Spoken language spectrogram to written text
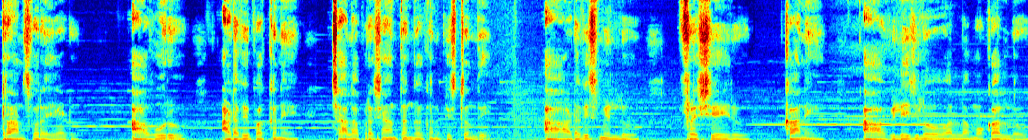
ట్రాన్స్ఫర్ అయ్యాడు. ఆ ఊరు అడవి పక్కనే చాలా ప్రశాంతంగా కనిపిస్తుంది. ఆ అడవి స్మెల్ ఫ్రెష్ ఎయిర్ కానీ ఆ విలేజ్లో వాళ్ళ ముఖాల్లో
